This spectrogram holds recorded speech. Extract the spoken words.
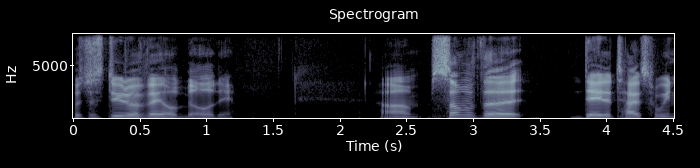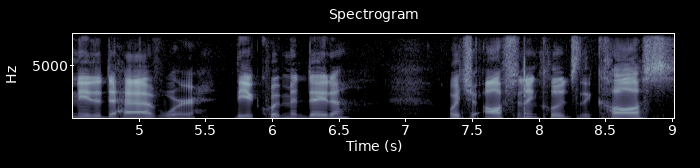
was just due to availability. Um, some of the data types we needed to have were the equipment data, which often includes the costs,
